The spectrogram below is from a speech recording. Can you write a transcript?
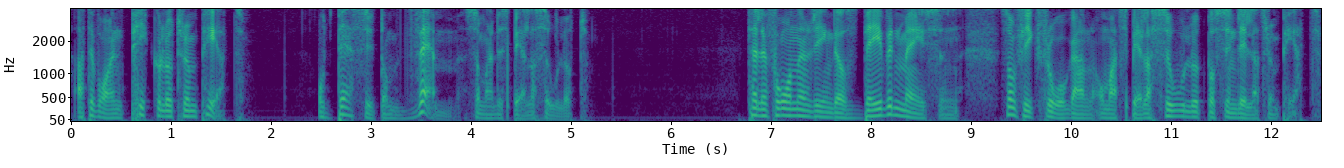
att det var en piccolo-trumpet och dessutom vem som hade spelat solot. Telefonen ringde hos David Mason som fick frågan om att spela solot på sin lilla trumpet.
